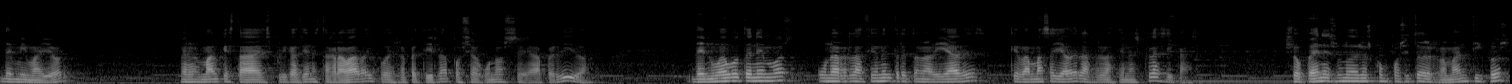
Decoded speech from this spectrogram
de mi mayor Menos mal que esta explicación está grabada y puedes repetirla por si alguno se ha perdido. De nuevo tenemos una relación entre tonalidades que va más allá de las relaciones clásicas. Chopin es uno de los compositores románticos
